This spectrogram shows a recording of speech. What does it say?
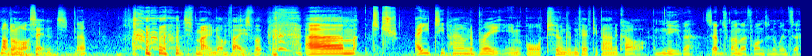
Not done a lot since. No. Just moaned on Facebook. Um, 80 pound a bream or 250 pound a carp. Neither. Seventy pound F1s in the winter.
